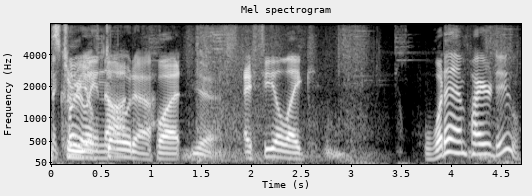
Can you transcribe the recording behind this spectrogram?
history clearly of not, Dota. but Yeah. I feel like what did Empire do?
